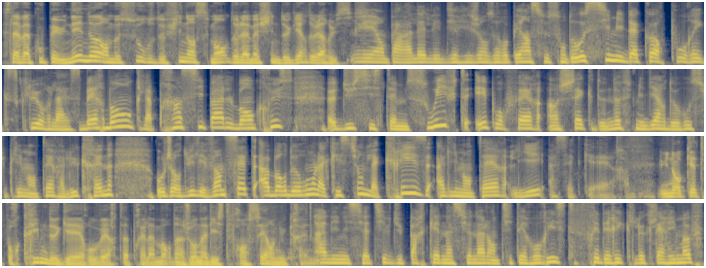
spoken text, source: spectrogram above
Cela va couper une énorme source de financement de la machine de guerre de la Russie. Et en parallèle, les dirigeants européens se sont aussi mis d'accord pour exclure la Sberbank, la principale banque russe du système SWIFT, et pour faire un chèque de 9 milliards d'euros supplémentaires à l'Ukraine. Aujourd'hui, les 27 aborderont la question de la crise alimentaire liée à cette guerre. Une enquête pour crime de guerre ouverte après la mort d'un journaliste français en Ukraine. À l'initiative du parquet national antiterroriste, Frédéric Leclerimoff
